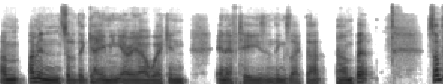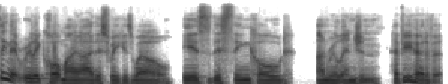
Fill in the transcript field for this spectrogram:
um, I'm in sort of the gaming area. I work in NFTs and things like that. Um, but something that really caught my eye this week as well is this thing called Unreal Engine. Have you heard of it?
